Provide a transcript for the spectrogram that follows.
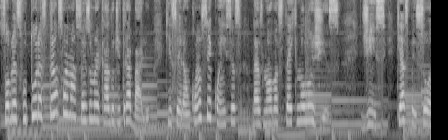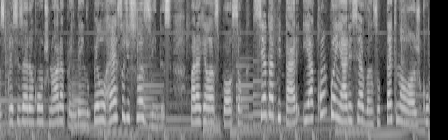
sobre as futuras transformações no mercado de trabalho, que serão consequências das novas tecnologias. Diz que as pessoas precisarão continuar aprendendo pelo resto de suas vidas, para que elas possam se adaptar e acompanhar esse avanço tecnológico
